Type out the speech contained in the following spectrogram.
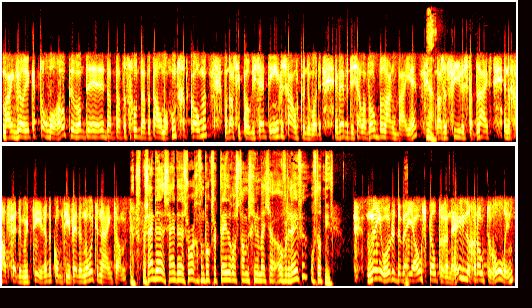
Maar ik, wil, ik heb toch wel hoop want, uh, dat, dat, het goed, dat het allemaal goed gaat komen. Want als die producenten ingeschaald kunnen worden. En we hebben er zelf ook belang bij. Hè? Want als het virus daar blijft en dat gaat verder muteren, dan komt hier verder nooit een eind aan. Maar zijn de, zijn de zorgen van dokter Tedros dan misschien een beetje overdreven? Of dat niet? Nee hoor, de WHO speelt er een hele grote rol in.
